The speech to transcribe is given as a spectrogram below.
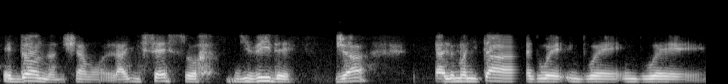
e donna, diciamo, la, il sesso divide già l'umanità in due, in due, in due,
